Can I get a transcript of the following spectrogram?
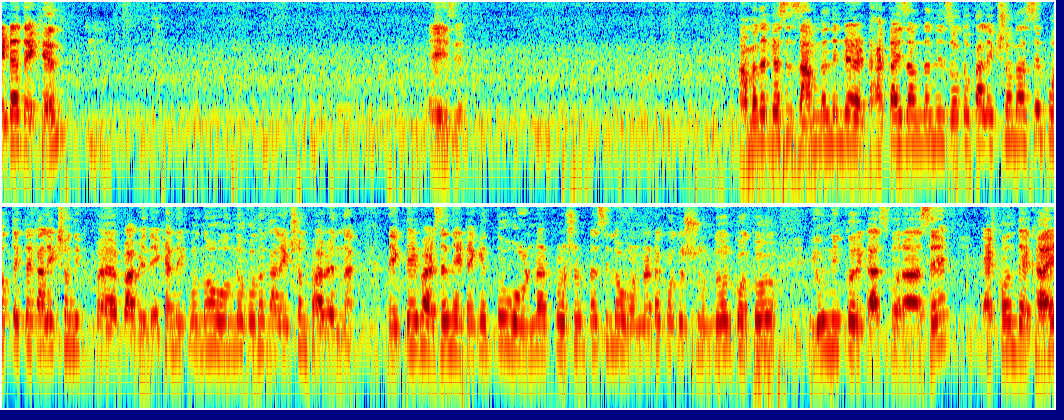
এটা দেখেন। এই যে। আমাদের কাছে জামদানি ঢাকায় জামদানির যত কালেকশন আছে, প্রত্যেকটা কালেকশনই পাবেন। এখানে কোনো অন্য কোনো কালেকশন পাবেন না। দেখতেই পারছেন, এটা কিন্তু ওড়নার পোর্শনটা ছিল। ওড়নাটা কত সুন্দর, কত ইউনিক করে কাজ করা আছে। এখন দেখাই।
